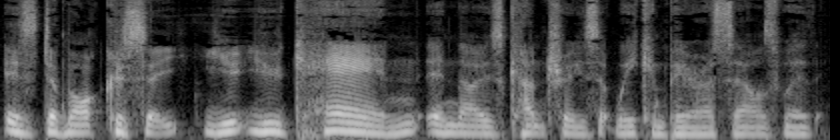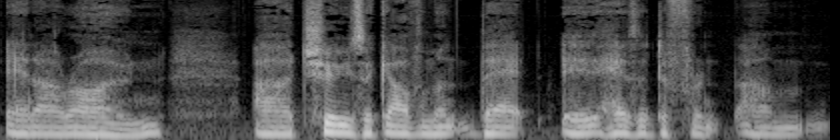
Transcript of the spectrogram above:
is democracy. You you can in those countries that we compare ourselves with and our own. Uh, choose a government that has a different um,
